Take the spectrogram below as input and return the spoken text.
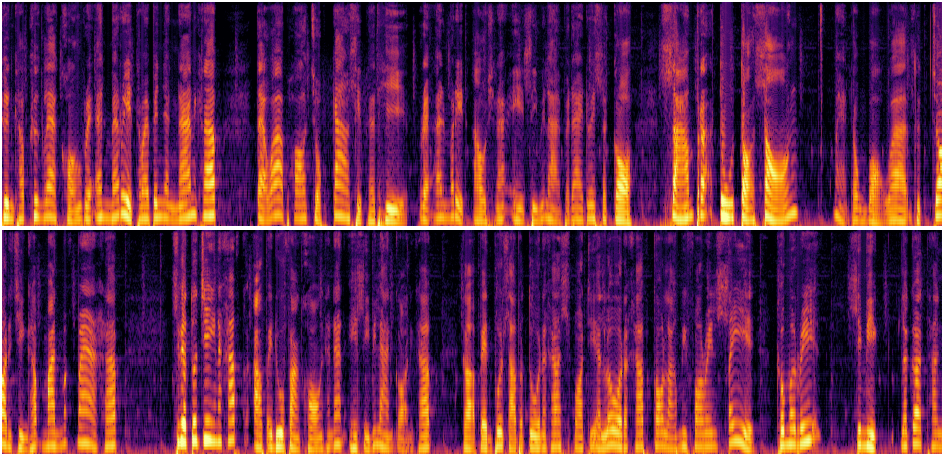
ขึ้นครับ ครึ่งแรกของเรอันมาริดทำไมเป็นอย่างนั้นครับ แต่ว่าพอจบ 90 นาทีเรอันมาริดเอาชนะเอซิมิลานไปได้ด้วยสกอร์ 3 ประตูต่อ 2แหม่ต้องบอกว่าสุดยอดจริงครับ มันมาก ๆ ครับ11ตัวจริงนะครับ เอาไปดูฝั่งของทางด้านเอซิมิลานก่อนครับ ก็เป็นผู้สาประตูนะครับสปอร์ติเอโลนะครับกองหลังมีฟอร์เรนซีโทมาริซิมิก แล้วก็ทาง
